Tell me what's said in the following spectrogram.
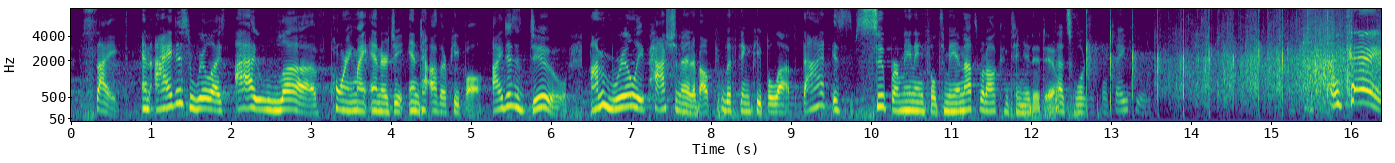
psyched. And I just realized I love pouring my energy into other people. I just do. I'm really passionate about lifting people up. That is super meaningful to me, and that's what I'll continue to do. That's wonderful. Thank you. Okay.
